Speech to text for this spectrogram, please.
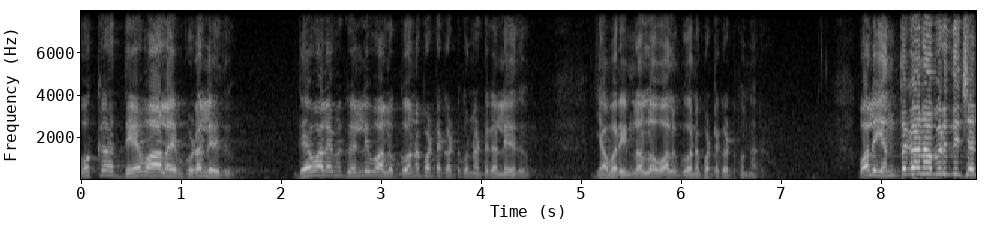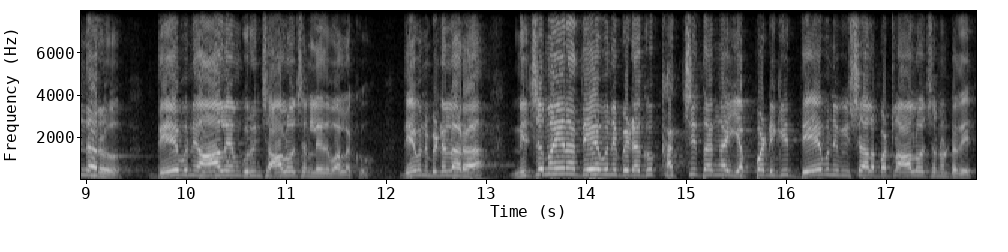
ఒక దేవాలయం కూడా లేదు. దేవాలయంకి వెళ్ళి వాళ్ళు గోనపట్ట కట్టుకున్నట్టుగా లేదు. ఎవరి ఇళ్ళలో వాళ్ళు గోనపట్ట కట్టుకున్నారు. వాళ్ళు ఎంతగానో అభివృద్ధి చెందారు. దేవుని ఆలయం గురించి ఆలోచన లేదు వాళ్ళకు. దేవుని బిడ్డలారా నిజమైన దేవుని బిడకు ఖచ్చితంగా ఎప్పటికీ దేవుని విషయాల పట్ల ఆలోచన ఉంటుంది.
